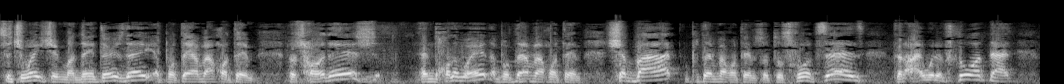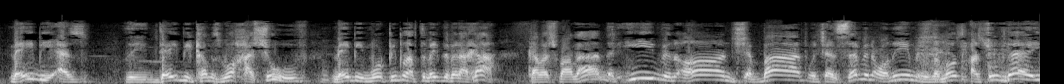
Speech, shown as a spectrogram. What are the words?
situation, Monday and Thursday, a poteah v'achotem. Rosh Chodesh and Chol a poteah v'achotem. Shabbat, a poteah v'achotem. So Tosfot says that I would have thought that maybe as the day becomes more hashuv, maybe more people have to make the beracha. Kamashmalan, that even on Shabbat, which has seven olim, which is the most hashuv day,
